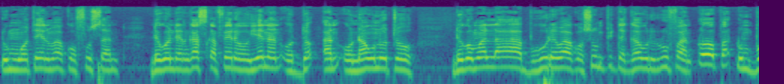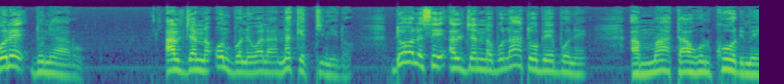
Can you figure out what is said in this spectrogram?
ɗum motel ma ko fusan ndego nder gaska feere o yenan o do'an o nawnoto. Ndego malla a buhure ma ko sumpita gawri rufan ɗo pat ɗum bone duniyaru aljanna on bone wala na kettiniɗo. dole sey aljanna bo laato be bone. Amma ta holkoɗume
